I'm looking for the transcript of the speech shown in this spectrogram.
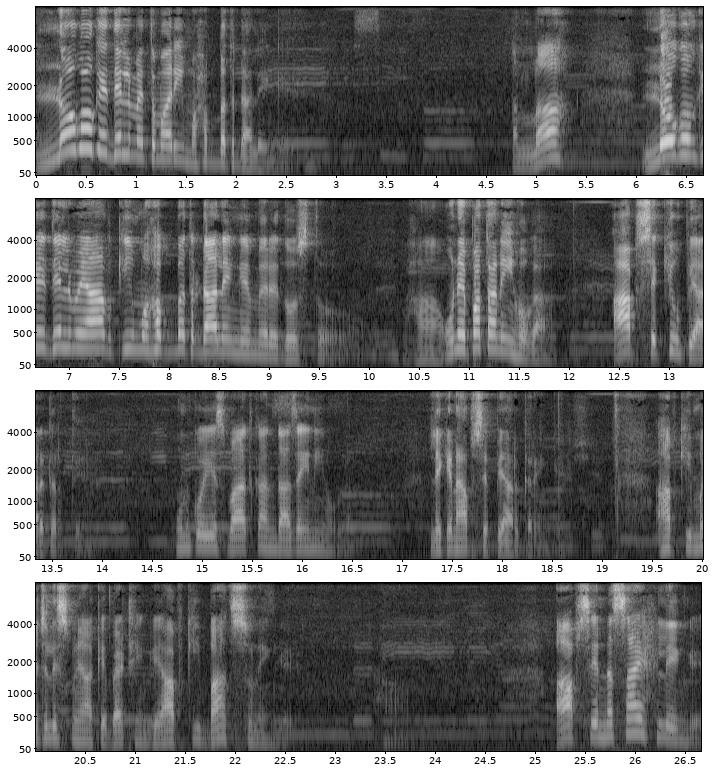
لوگوں کے دل میں تمہاری محبت ڈالیں گے۔ اللہ لوگوں کے دل میں آپ کی محبت ڈالیں گے میرے دوستو۔ ہاں انہیں پتہ نہیں ہوگا آپ سے کیوں پیار کرتے ہیں۔ ان کو اس بات کا اندازہ ہی نہیں ہوگا، لیکن آپ سے پیار کریں گے۔ آپ کی مجلس میں آ کے بیٹھیں گے، آپ کی بات سنیں گے۔ ہاں آپ سے نصائح لیں گے۔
